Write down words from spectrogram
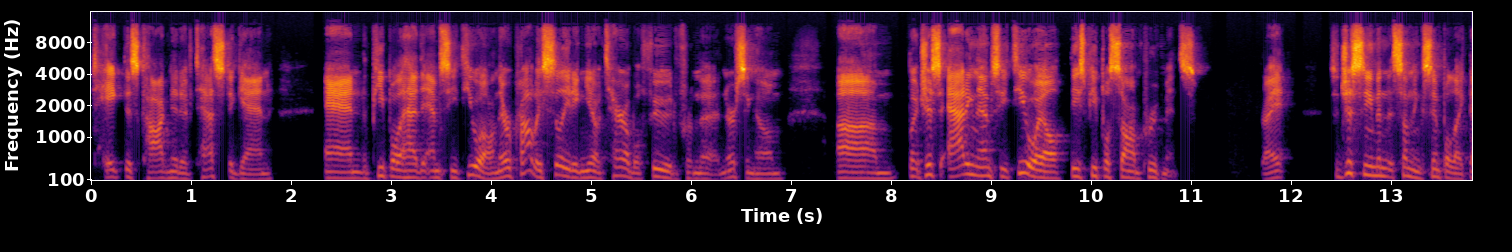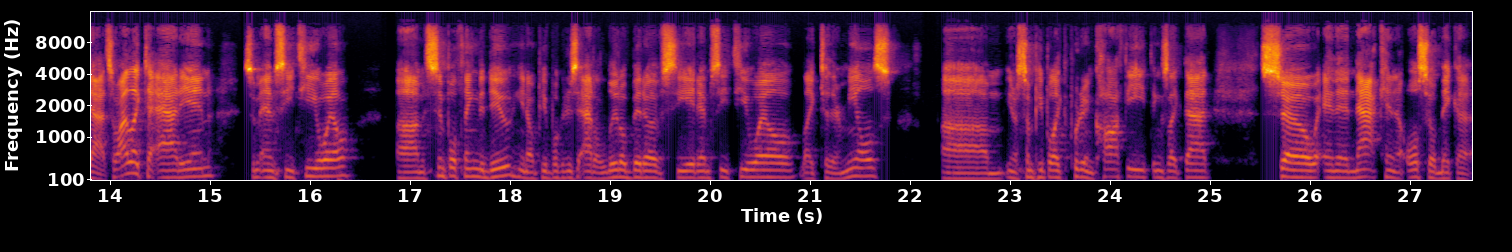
take this cognitive test again and the people that had the mct oil and they were probably still eating you know terrible food from the nursing home. Um, but just adding the mct oil these people saw improvements right? So just even something simple like that. So i like to add in some mct oil um, simple thing to do you know people can just add a little bit of c8 mct oil like to their meals um, you know some people like to put it in coffee things like that so, and then that can also make a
